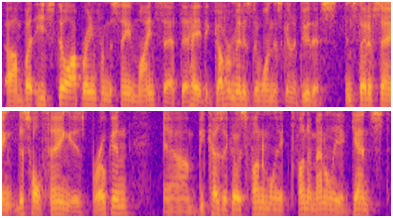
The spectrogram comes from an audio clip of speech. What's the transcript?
Um, but he's still operating from the same mindset that hey, the government is the one that's going to do this. Instead of saying this whole thing is broken um, because it goes fundamentally fundamentally against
